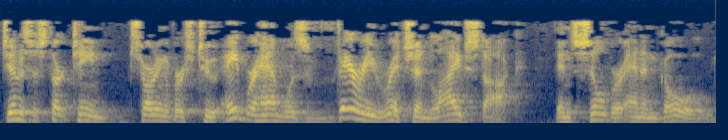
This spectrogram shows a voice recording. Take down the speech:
Genesis 13, starting in verse 2. Abraham was very rich in livestock, in silver and in gold.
